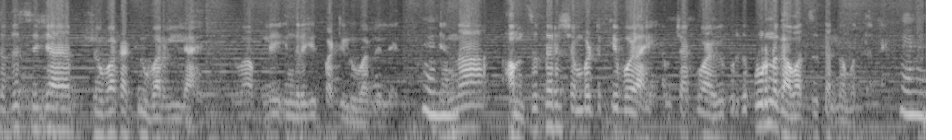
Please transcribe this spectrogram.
सदस्य ज्या शोभा काकी उभारलेल्या आहेत किंवा आपले इंद्रजित पाटील उभारलेले आहेत हम्म. यांना आमचं तर शंभर टक्के बळ आहे आमच्या वाळवीपुरत पूर्ण गावाचं त्यांना मतदान आहे.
